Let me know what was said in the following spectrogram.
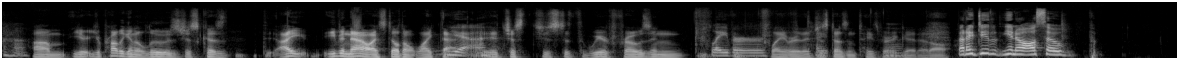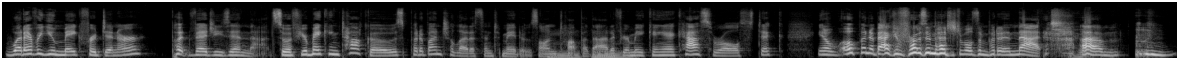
Uh-huh. Um, you're, you're probably going to lose just because I even now I still don't like that. Yeah. it just just it's weird frozen Flavor flavor that type. just doesn't taste very Yeah. good at all. But I do, you know, also p- whatever you make for dinner, put veggies in that. So if you're making tacos, put a bunch of lettuce and tomatoes on top of that. If Mm-hmm. you're making a casserole, stick, you know, open a bag of frozen vegetables and put it in that. Um,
